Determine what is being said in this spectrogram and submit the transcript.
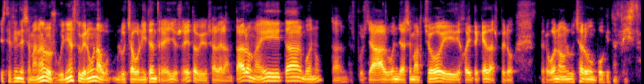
este fin de semana los Williams tuvieron una lucha bonita entre ellos, ¿eh? Todavía se adelantaron ahí, tal, bueno, tal. Después ya Albon ya se marchó y dijo, ahí te quedas, pero, pero bueno, lucharon un poquito en pista.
